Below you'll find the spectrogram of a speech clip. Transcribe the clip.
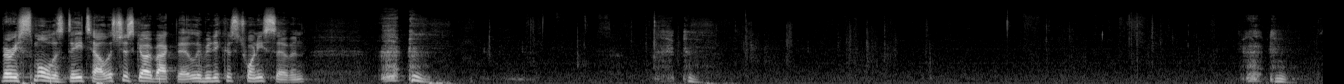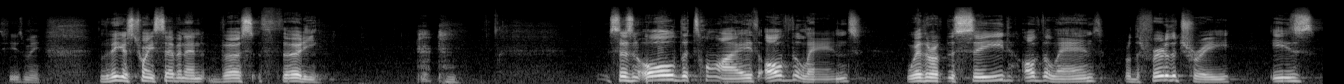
very smallest detail. Let's just go back there, Leviticus 27. Excuse me. Leviticus 27 and verse 30. it says, And all the tithe of the land, whether of the seed of the land or the fruit of the tree, is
